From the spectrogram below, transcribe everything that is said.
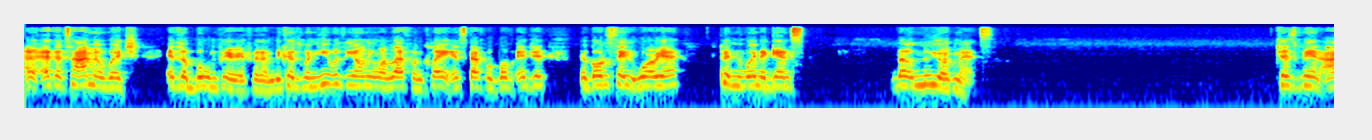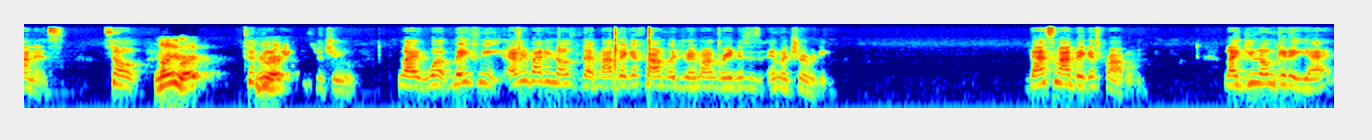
at the time in which it's a boom period for them. Because when he was the only one left, when Klay and Steph were both injured, the Golden State Warrior couldn't win against the New York Mets. Just being honest. So No, you're right. to be You're right. honest with you, like what makes me everybody knows that my biggest problem with Draymond Green is immaturity. That's my biggest problem. Like you don't get it yet.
